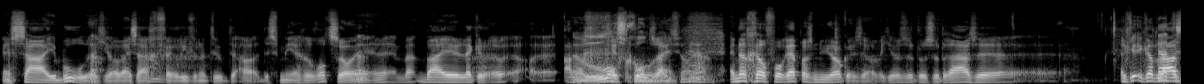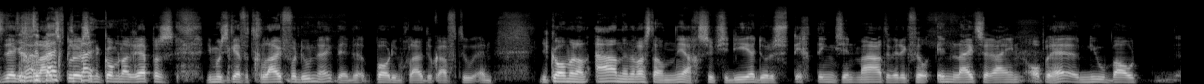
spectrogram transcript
en saaie boel, weet je wel. Wij zagen veel liever natuurlijk de, de smerige rotzooi eh, waar- je lekker eh, aan los kon zijn. En dat geldt voor rappers nu ook en zo, weet je wel. Zodra- Zodra ze... ik, ik had Ja, laatst ik een geluidsklus en dan komen dan rappers. Die moest ik even het geluid voor doen. Hè. Ik deed het podiumgeluid ik af en toe. En die komen dan aan en dat was dan ja, gesubsidieerd door de stichting Sint Maarten. Weet ik veel, in Leidse Rijn op hè, een nieuwbouw. eh,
